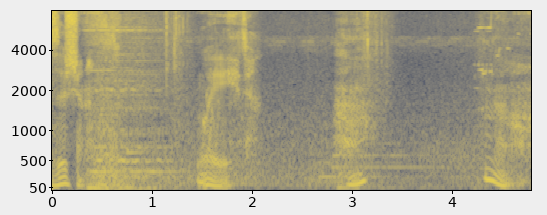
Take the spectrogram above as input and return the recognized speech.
Position. Wait. Huh? No.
